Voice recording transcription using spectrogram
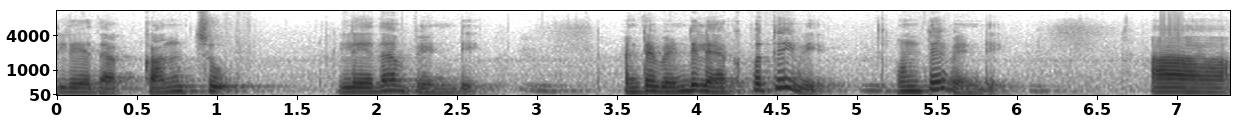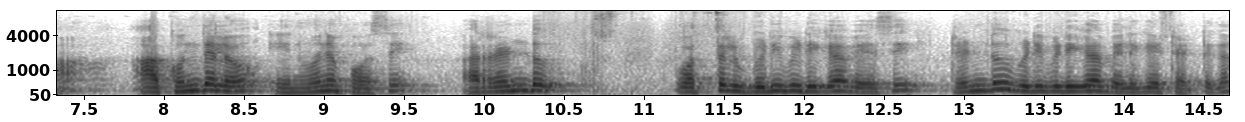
లేదా కంచు లేదా వెండి. అంటే వెండి లేకపోతే ఇవి. ఉంటే వెండి. ఆ కుందెలో ఈ నూనె పోసి ఆ రెండు ఒత్తులు విడివిడిగా వేసి రెండు విడివిడిగా వెలిగేటట్టుగా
